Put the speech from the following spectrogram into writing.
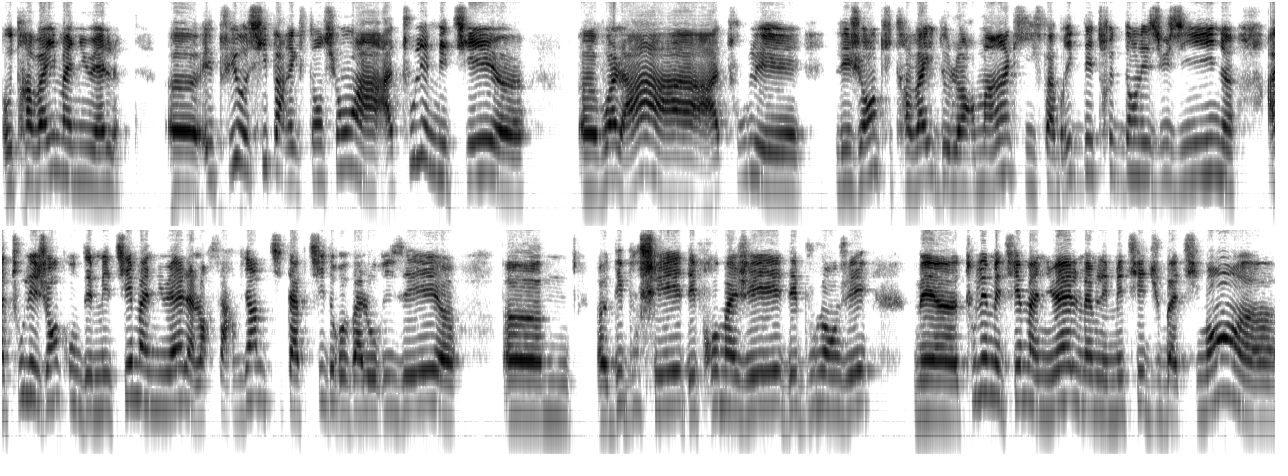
au travail manuel. Euh, et puis aussi par extension à, à tous les métiers, euh, euh, voilà, à, à, tous les, les gens qui travaillent de leurs mains, qui fabriquent des trucs dans les usines, à tous les gens qui ont des métiers manuels. Alors ça revient petit à petit de revaloriser euh, euh, des bouchers, des fromagers, des boulangers, mais tous les métiers manuels, même les métiers du bâtiment. Euh,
